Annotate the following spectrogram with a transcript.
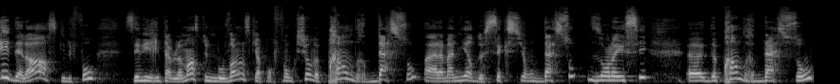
Et dès lors, ce qu'il faut, c'est véritablement, c'est une mouvance qui a pour fonction de prendre d'assaut, à la manière de section d'assaut, disons-le ainsi, euh, de prendre d'assaut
